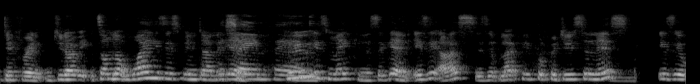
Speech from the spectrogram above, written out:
different. Do you know? What I mean? So I'm like, why is this being done The again? same thing. Who is making this again? Is it us? Is it black people producing this? Is it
